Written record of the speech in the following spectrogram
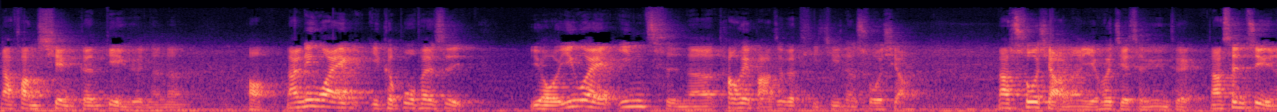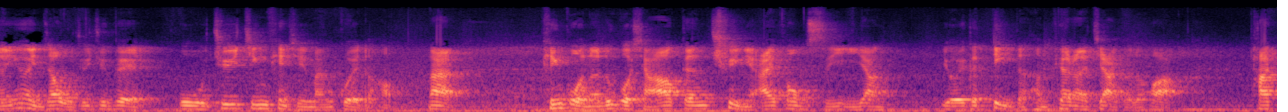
那放线跟电源的呢？好，那另外一个部分是有，因为因此呢，它会把这个体积呢缩小，那缩小呢也会节省运费，那甚至于呢，因为你知道五 G 运费，五 G 晶片其实蛮贵的哈，那苹果呢如果想要跟去年 iPhone 十一一样有一个定的很漂亮的价格的话，它可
